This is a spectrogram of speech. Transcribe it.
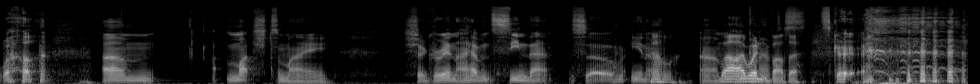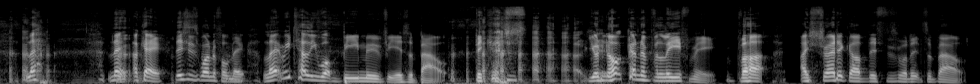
well, um, much to my chagrin, I haven't seen that, so you know. Oh. Um, well, I'm I would not bother. Skirt. let, let, okay, this is wonderful, Nick. Let me tell you what Bee Movie is about because okay. you're not going to believe me, but I swear to God, this is what it's about.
